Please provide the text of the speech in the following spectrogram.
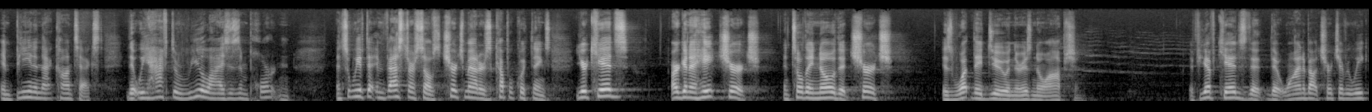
and being in that context that we have to realize is important. And so we have to invest ourselves. Church matters. A couple quick things. Your kids are going to hate church until they know that church is what they do and there is no option. If you have kids that, that whine about church every week,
